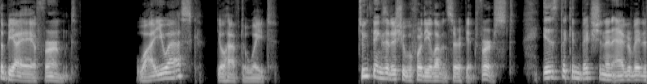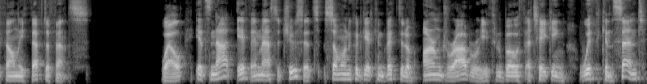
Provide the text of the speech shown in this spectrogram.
The BIA affirmed. Why, you ask? You'll have to wait. Two things at issue before the 11th Circuit. First, is the conviction an aggravated felony theft offense? Well, it's not if in Massachusetts someone could get convicted of armed robbery through both a taking with consent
